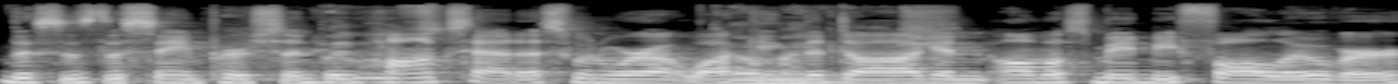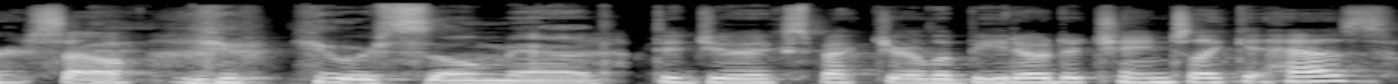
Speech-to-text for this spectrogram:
this is the same person who Oh honks at us when we're out walking my the dog gosh. and almost made me fall over. So, You, you were so mad. did you expect your libido to change like it has?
